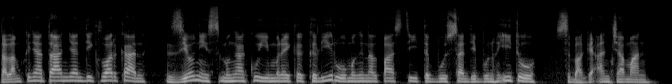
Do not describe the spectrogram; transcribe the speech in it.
Dalam kenyataan yang dikeluarkan, Zionis mengakui mereka keliru mengenal pasti tebusan dibunuh itu sebagai ancaman.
